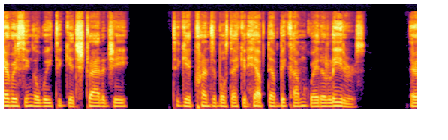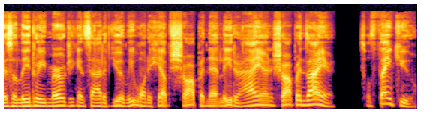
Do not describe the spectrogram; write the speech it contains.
every single week to get strategy to get principles that can help them become greater leaders. There's a leader emerging inside of you, and we want to help sharpen that leader. Iron sharpens iron. So thank you.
